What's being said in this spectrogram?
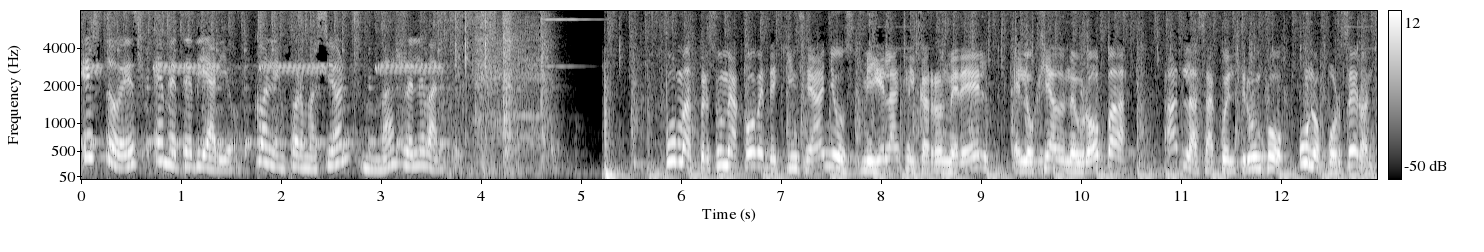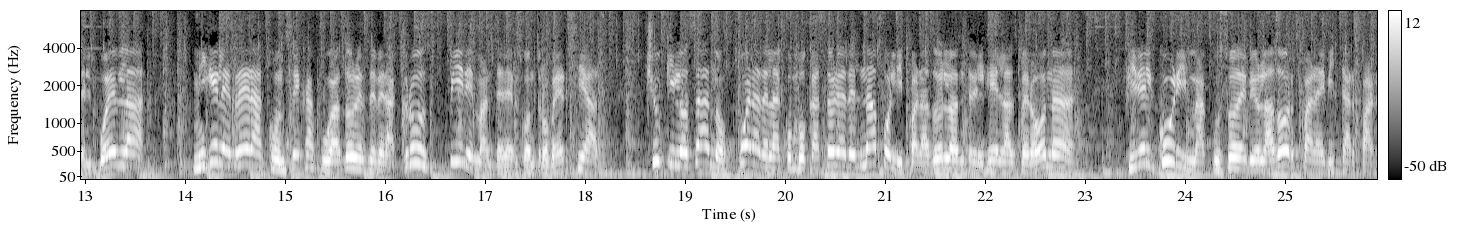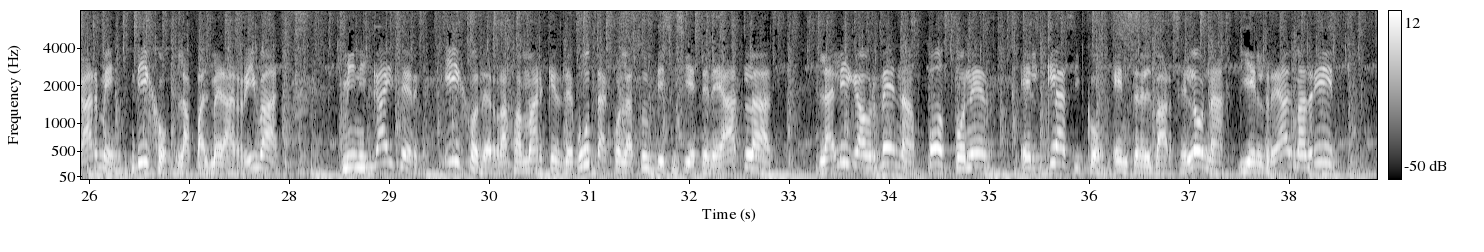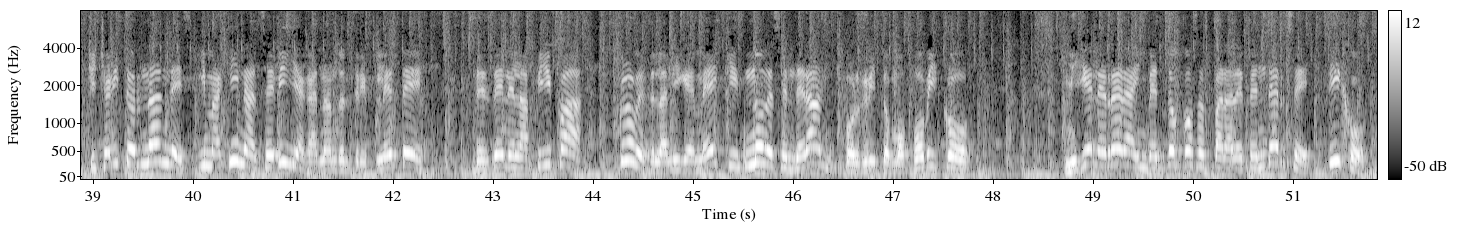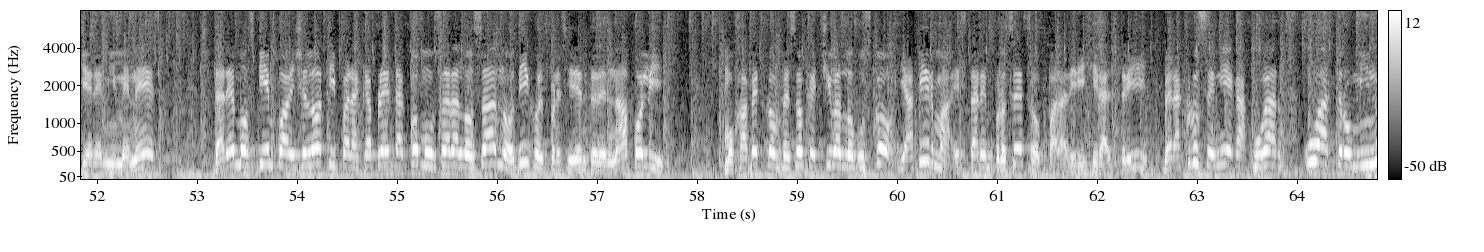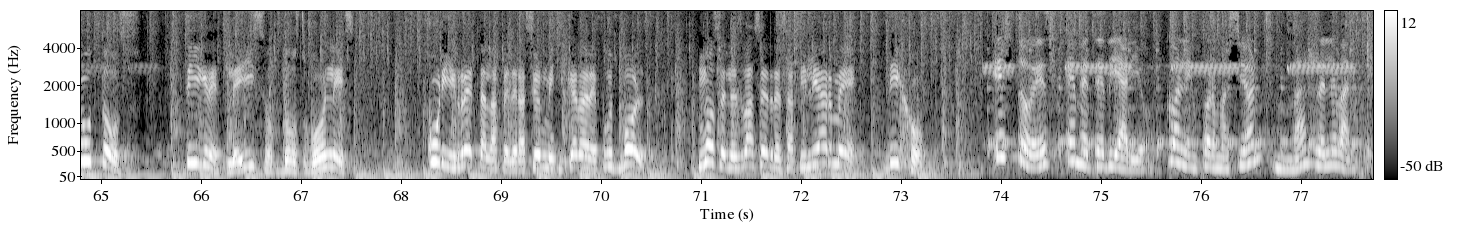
Esto es MT Diario, con la información más relevante. Pumas presume a joven de 15 años, Miguel Ángel Carrón Merel, elogiado en Europa. Atlas sacó el triunfo 1 por 0 ante el Puebla. Miguel Herrera aconseja a jugadores de Veracruz, pide mantener controversias. Chucky Lozano fuera de la convocatoria del Napoli para duelo entre el Gelas Verona. Fidel Curi me acusó de violador para evitar pagarme, dijo la Palmera Rivas. Mini Kaiser, hijo de Rafa Márquez, debuta con la sub-17 de Atlas. La liga ordena posponer el clásico entre el Barcelona y el Real Madrid. Chicharito Hernández imagina al Sevilla ganando el triplete. Desde en la FIFA, clubes de la Liga MX no descenderán por grito homofóbico. Miguel Herrera inventó cosas para defenderse, dijo Jeremy Menez. Daremos tiempo a Ancelotti para que aprenda cómo usar a Lozano, dijo el presidente del Napoli. Mohamed confesó que Chivas lo buscó y afirma estar en proceso para dirigir al Tri. Veracruz se niega a jugar cuatro minutos. Tigres le hizo dos goles. Curi reta a la Federación Mexicana de Fútbol. No se les va a hacer desafiliarme, dijo. Esto es MT Diario, con la información más relevante.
